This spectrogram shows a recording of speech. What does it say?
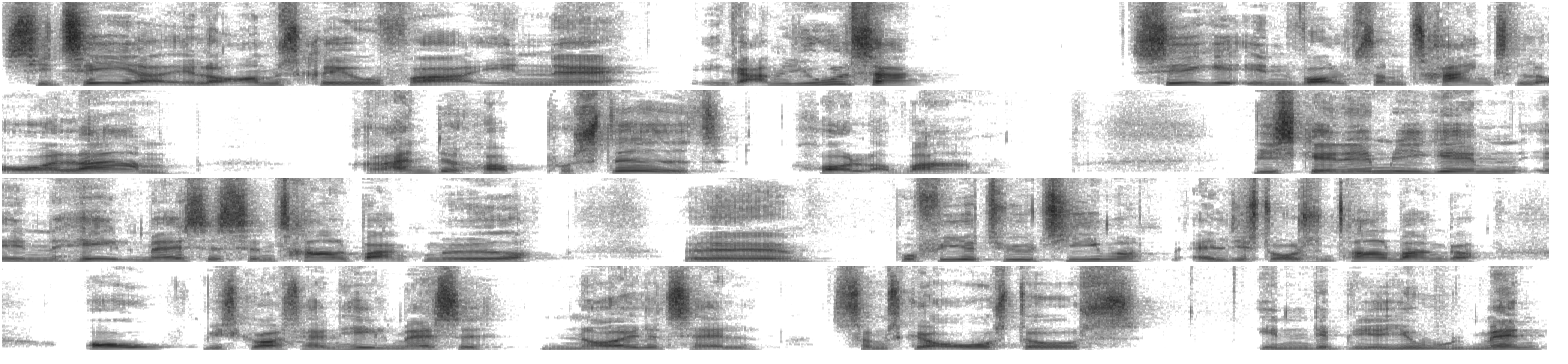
citere eller omskrive fra en, øh, en gammel julesang. Sikke en voldsom trængsel og alarm. Rentehop på stedet holder varm. Vi skal nemlig igennem en hel masse centralbankmøder øh, på 24 timer, alle de store centralbanker, og vi skal også have en hel masse nøgletal, som skal overstås, inden det bliver jul. Men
